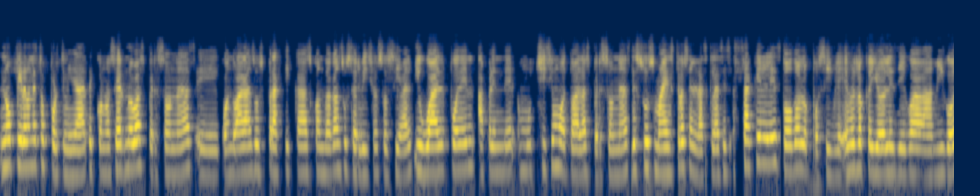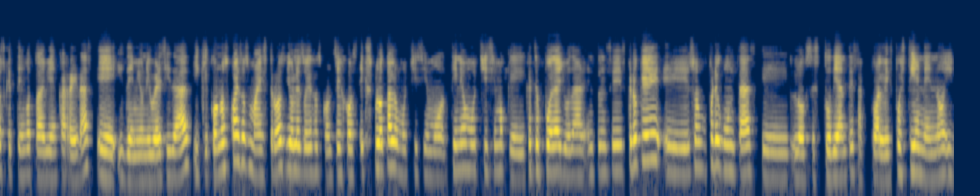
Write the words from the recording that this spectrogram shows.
no pierdan esta oportunidad de conocer nuevas personas eh, cuando hagan sus prácticas, cuando hagan su servicio social. Igual pueden aprender muchísimo de todas las personas, de sus maestros en las clases. Sáquenles todo lo posible. Eso es lo que yo les digo a amigos que tengo todavía en carreras eh, y de mi universidad y que conozco a esos maestros. Yo les doy esos consejos. Explótalo muchísimo. Tiene muchísimo que, que te puede ayudar. Entonces, creo que eh, son preguntas que los estudiantes actuales pues tienen, ¿no? Y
